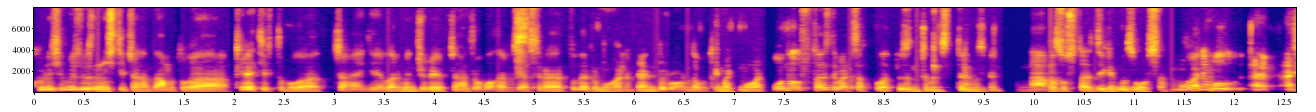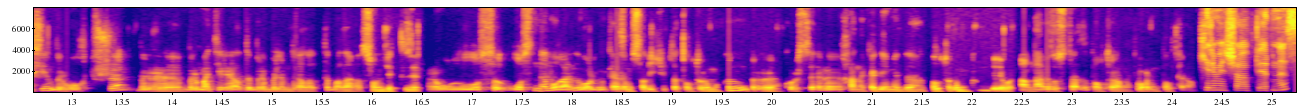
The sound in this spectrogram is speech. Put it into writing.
көбінесе өз өзін не істейді жаңағы дамытуға креативті болады жаңа идеялармен жүреді жаңа жобалар іске асырады. Сондай бір мұғалім яғни бір орында отырмайтын мұғалім. Оны ұстаз деп айтсақ болады біздің тіліміз тілімізбен. Нағыз ұстаз дегеніміз осы. Мұғалім ол әшейін бір оқытушы бір бір материалды бір білімді алады да балаға соны жеткізеді. Осы осында мұғалімнің орнын қазір мысалы ютубта толтыруы мүмкін бір курсера хан академияда толтыруы мүмкін деп ал нағыз ұстазды толтыра алмайды орнын толтыра алмайды. Керемет жауап бердіңіз.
